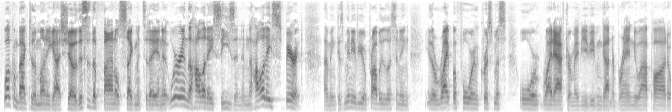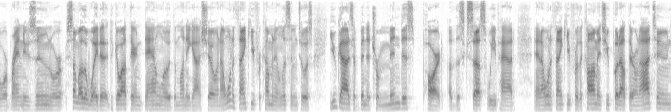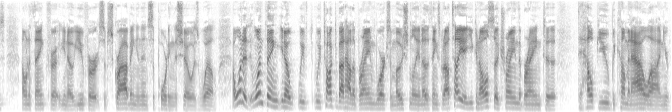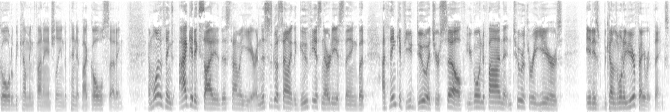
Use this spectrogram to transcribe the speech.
Welcome back to the Money Guys Show. This is the final segment today, and we're in the holiday season and the holiday spirit. I mean, because many of you are probably listening either right before the Christmas or right after. Maybe you've even gotten a brand new iPod or a brand new Zune or some other way to, to go out there and download the Money Guy show. And I want to thank you for coming and listening to us. You guys have been a tremendous part of the success we've had. And I want to thank you for the comments you put out there on iTunes. I want to thank for you know you for subscribing and then supporting the show as well. I wanted one thing you know we've we've talked about how the brain works emotionally and other things, but I'll tell you you can also train the brain to to help you become an ally in your goal to becoming financially independent by goal setting. And one of the things I get excited at this time of year, and this is going to sound like the goofiest, nerdiest thing, but I think if you do it yourself, you're going to find that in two or three years, it is becomes one of your favorite things.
